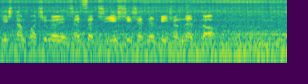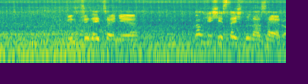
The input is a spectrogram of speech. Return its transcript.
gdzieś tam płacimy 630-650 netto, więc przy tej cenie, no gdzieś jesteśmy na zero.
